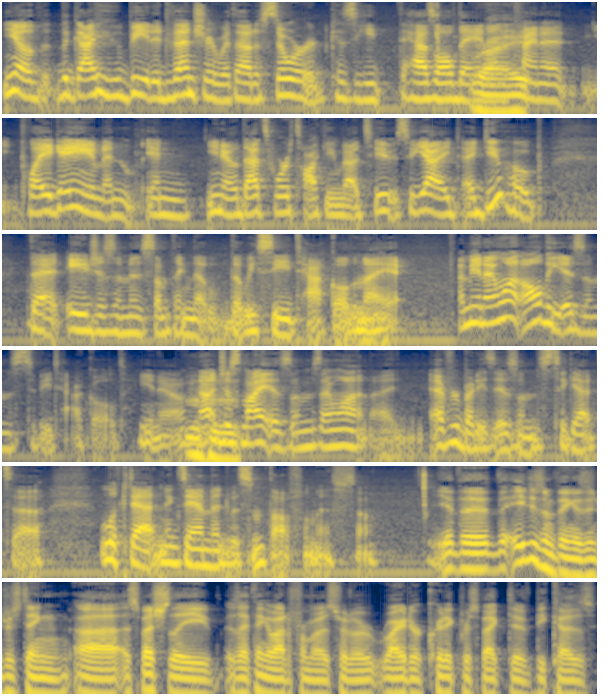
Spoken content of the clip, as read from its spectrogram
You know, the, the guy who beat Adventure without a sword because he has all day Right. to kind of play a game and and you know that's worth talking about too so yeah I, I do hope that ageism is something that that we see tackled and i i mean i want all the isms to be tackled you know? Not just my isms. I want uh, everybody's isms to get uh, looked at and examined with some thoughtfulness so. Yeah, the the ageism thing is interesting, uh, especially as I think about it from a sort of writer critic perspective, because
